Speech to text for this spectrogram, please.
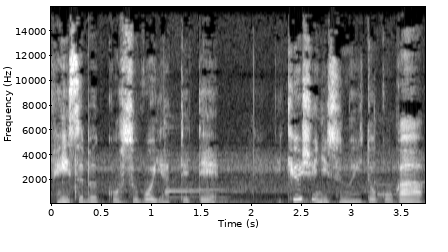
Facebook をすごいやってて九州に住むいとこが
